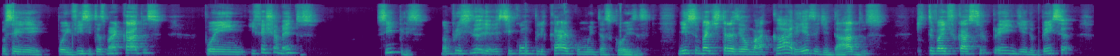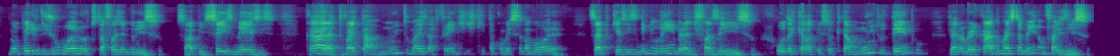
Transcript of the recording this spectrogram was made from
você põe visitas marcadas, põe e fechamentos. Simples. Não precisa se complicar com muitas coisas. Isso vai te trazer uma clareza de dados que tu vai ficar surpreendido. Pensa num período de um ano tu está fazendo isso, sabe? Seis meses cara, tu vai estar tá muito mais na frente de quem está começando agora, sabe? Porque às vezes nem lembra de fazer isso. Ou daquela pessoa que está muito tempo já no mercado, mas também não faz isso.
